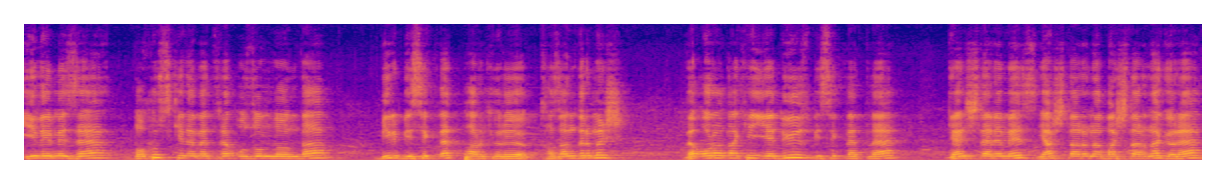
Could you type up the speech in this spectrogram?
ilimize 9 kilometre uzunluğunda bir bisiklet parkürü kazandırmış ve oradaki 700 bisikletle gençlerimiz yaşlarına başlarına göre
